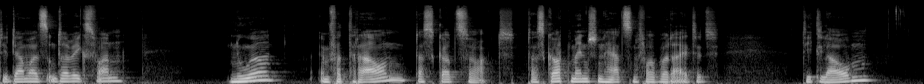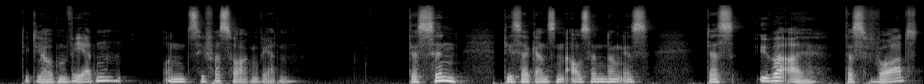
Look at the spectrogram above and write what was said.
die damals unterwegs waren. Nur im Vertrauen, dass Gott sorgt, dass Gott Menschenherzen vorbereitet, die glauben, die glauben werden und sie versorgen werden. Der Sinn dieser ganzen Aussendung ist, dass überall das Wort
